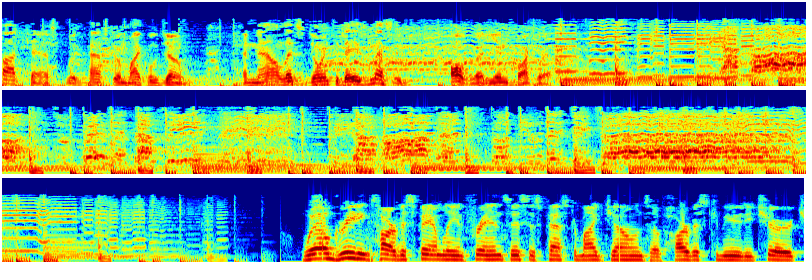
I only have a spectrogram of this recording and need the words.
podcast with Pastor Michael Jones. And now let's join today's message, already in progress. Well, greetings, Harvest family and friends. This is Pastor Mike Jones of Harvest Community Church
